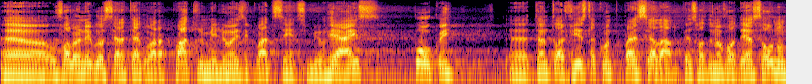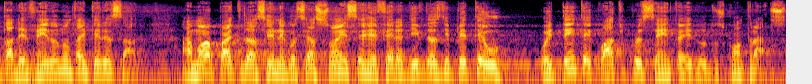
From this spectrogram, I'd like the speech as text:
Ah, o valor negociado até agora 4 milhões e 400 mil reais, pouco, hein? Ah, tanto à vista quanto parcelado. O pessoal de Nova Odessa ou não está devendo ou não está interessado. A maior parte das renegociações se refere a dívidas de PTU, 84% aí do- dos contratos.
